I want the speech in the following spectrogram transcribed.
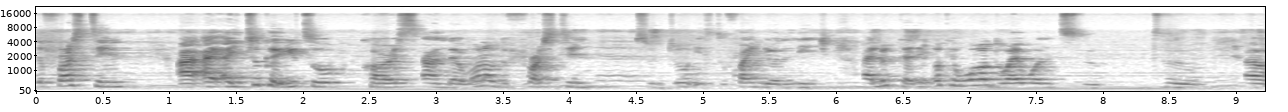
the first thing I, I, took a YouTube course, and uh, one of the first thing to do is to find your niche. I looked at it. Okay, what do I want to do? Uh,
